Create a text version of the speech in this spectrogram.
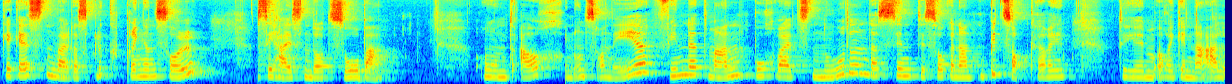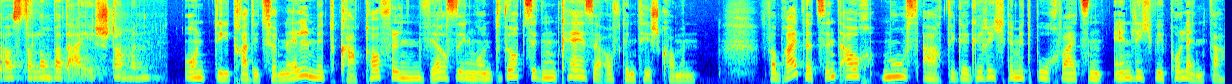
gegessen, weil das Glück bringen soll. Sie heißen dort Soba. Und auch in unserer Nähe findet man Buchweizennudeln, das sind die sogenannten Pizzoccheri, die im Original aus der Lombardei stammen. Und die traditionell mit Kartoffeln, Wirsing und würzigem Käse auf den Tisch kommen. Verbreitet sind auch mousseartige Gerichte mit Buchweizen, ähnlich wie Polenta.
